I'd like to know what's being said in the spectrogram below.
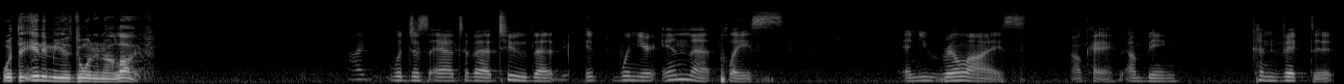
what the enemy is doing in our life. I would just add to that too that when you're in that place and you realize, okay, I'm being convicted,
